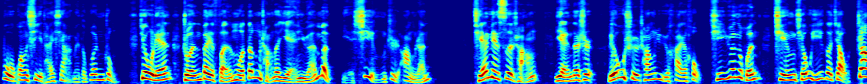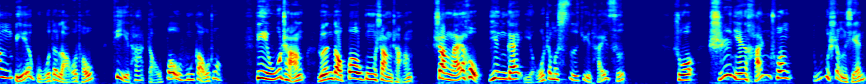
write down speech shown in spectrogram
不光戏台下面的观众，就连准备粉墨登场的演员们也兴致盎然。前面四场演的是刘世昌遇害后，其冤魂请求一个叫张别谷的老头替他找包公告状。第五场轮到包公上场，上来后应该有这么四句台词：说十年寒窗独圣贤，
